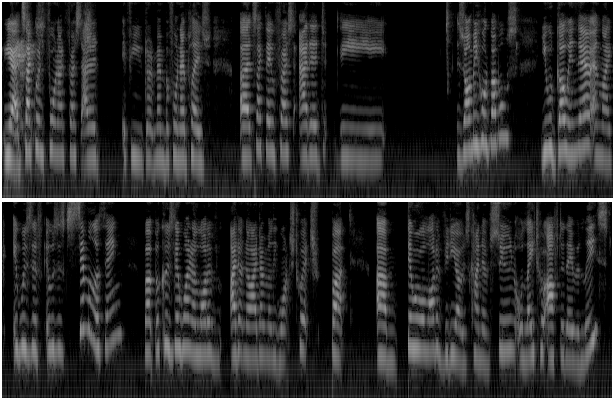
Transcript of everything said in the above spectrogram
Yeah, it's know, like when Fortnite first added. If you don't remember Fortnite plays, uh, it's like they first added the zombie horde bubbles. You would go in there and like it was if it was a similar thing, but because there weren't a lot of I don't know I don't really watch Twitch, but um, there were a lot of videos kind of soon or later after they released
